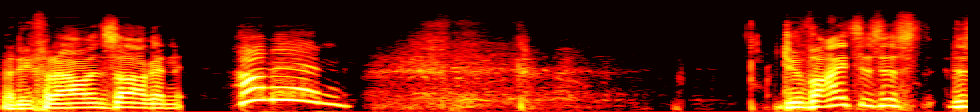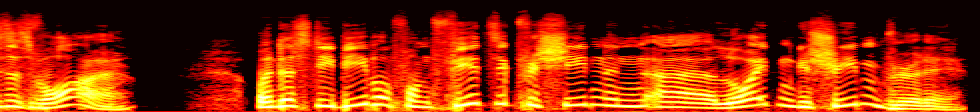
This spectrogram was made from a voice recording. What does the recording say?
Und die Frauen sagen Amen. Du weißt, es ist, das ist wahr. Und dass die Bibel von 40 verschiedenen äh, Leuten geschrieben wurde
